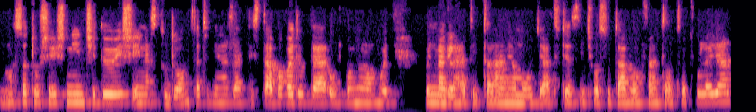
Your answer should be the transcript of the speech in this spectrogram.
maszatos és nincs idő, és én ezt tudom, tehát hogy én ezzel tisztában vagyok, de úgy gondolom, hogy, hogy meg lehet itt találni a módját, hogy ez így hosszú távon fenntartható legyen.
